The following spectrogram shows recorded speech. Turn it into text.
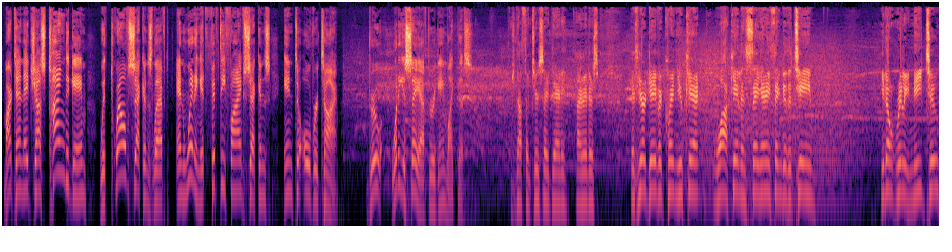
Martin Necas tying the game with 12 seconds left and winning it 55 seconds into overtime. Drew, what do you say after a game like this? There's nothing to say, Danny. I mean, there's if you're David Quinn, you can't walk in and say anything to the team. You don't really need to.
